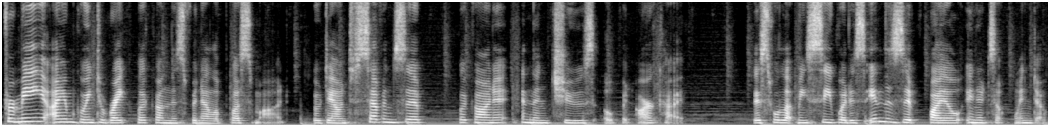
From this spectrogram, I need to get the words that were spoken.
For me, I am going to right click on this Vanilla Plus mod, go down to 7-zip, click on it, and then choose Open Archive. This will let me see what is in the zip file in its own window.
